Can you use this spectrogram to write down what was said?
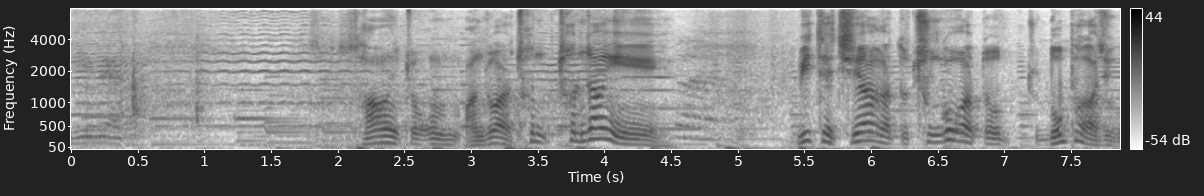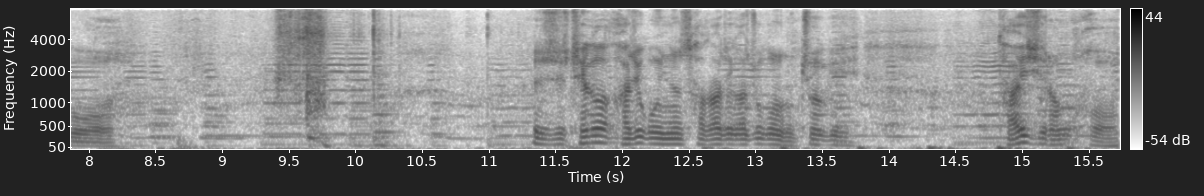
이네. 상황이 조금 안 좋아요. 천, 천장이 밑에 지하가 또 층고가 또 좀 높아가지고 그래서 제가 가지고 있는 사다리 가지고는 저기 닿이질 않고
